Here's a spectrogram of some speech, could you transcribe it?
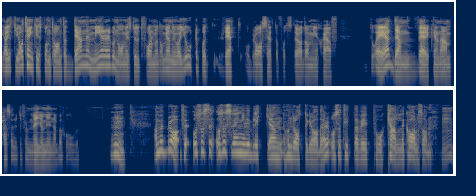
jag, jag, tänker spontant att den är mer ergonomiskt utformad. Om jag nu har gjort det på ett rätt och bra sätt och fått stöd av min chef, då är den verkligen anpassad utifrån mig och mina behov. Mm. Ja men bra, och, så, och så svänger vi blicken 180 grader och så tittar vi på Kalle Karlsson. Mm.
